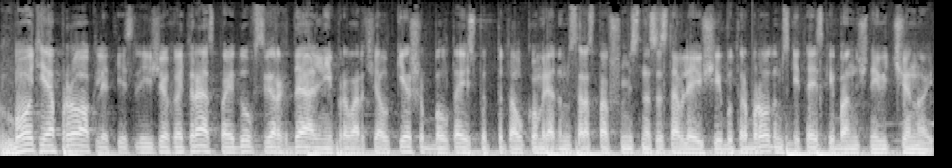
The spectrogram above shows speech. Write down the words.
«Будь я проклят, если еще хоть раз пойду в сверхдальний», – проворчал Кеша, болтаясь под потолком рядом с распавшимися на составляющие бутербродом с китайской баночной ветчиной.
